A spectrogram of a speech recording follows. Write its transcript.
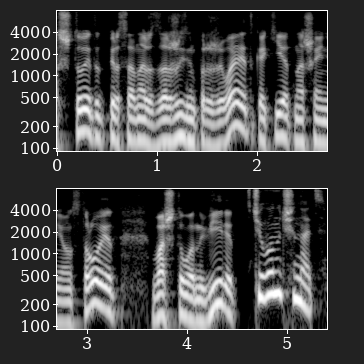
что этот персонаж за жизнь проживает, какие отношения он строит, во что он верит. С чего начинать?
